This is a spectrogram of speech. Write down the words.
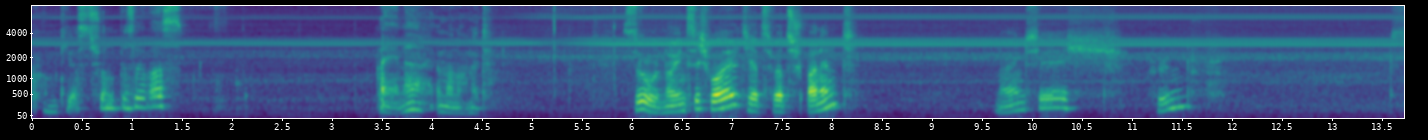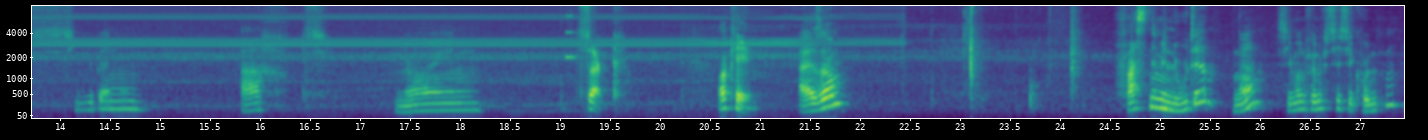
Kommt ist schon ein bisschen was. Nee, ne? Immer noch nicht. So, 90 Volt, jetzt wird es spannend. 90, 5, 7, 8, 9, zack. Okay, also fast eine Minute, ne? 57 Sekunden,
